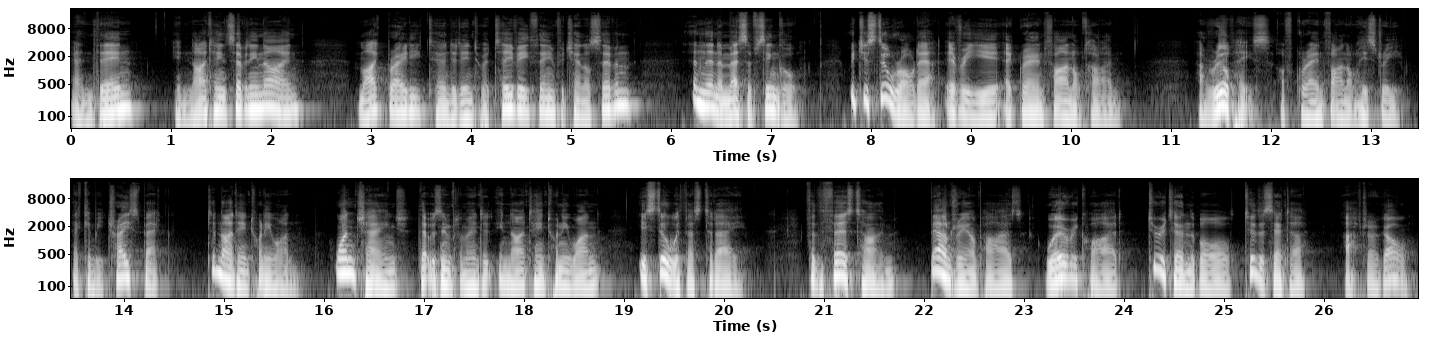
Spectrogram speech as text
And then, in 1979, Mike Brady turned it into a TV theme for Channel 7 and then a massive single, which is still rolled out every year at Grand Final time. A real piece of Grand Final history that can be traced back to 1921. One change that was implemented in 1921 is still with us today. For the first time, boundary umpires were required to return the ball to the centre after a goal.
